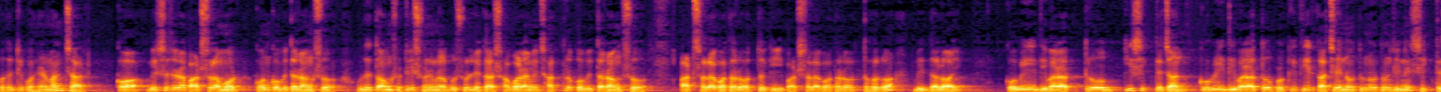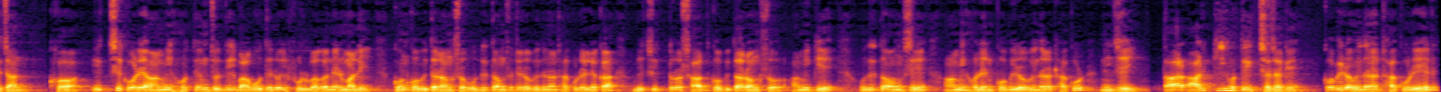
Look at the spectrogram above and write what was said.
প্রতিটি প্রশ্নের মান চার। ক, বিশ্বজোড়া পাঠশালা মোট কোন কবিতার অংশ? উদিত অংশটি সুনির্মল বসুর লেখা, সবার আমি ছাত্র কবিতার অংশ। পাঠশালা কথার অর্থ কী? পাঠশালা কথার অর্থ হলো বিদ্যালয়। কবি দিবারাত্র কি শিখতে চান? কবি দিবারাত্র প্রকৃতির কাছে নতুন নতুন জিনিস শিখতে চান। খ, ইচ্ছে করে আমি হতেম যদি বাবুদের ওই ফুলবাগানের মালিক। কোন কবিতার অংশ? উদিত অংশটি রবীন্দ্রনাথ ঠাকুরের লেখা, বিচিত্র স্বাদ কবিতার অংশ। আমি কে? উদিত অংশে আমি হলেন কবি রবীন্দ্রনাথ ঠাকুর নিজেই। তার আর কি হতে ইচ্ছা জাগে? কবি রবীন্দ্রনাথ ঠাকুরের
